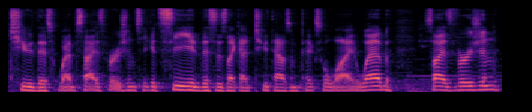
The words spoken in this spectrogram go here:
to this web size version. So you can see this is like a 2000 pixel wide web size version.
